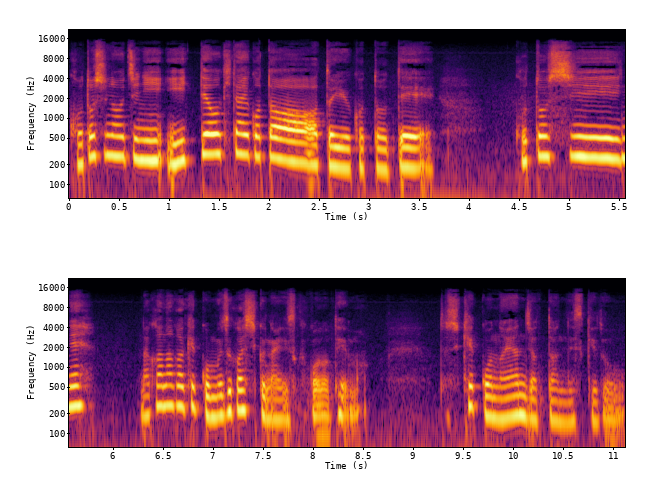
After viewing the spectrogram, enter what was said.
今年のうちに言っておきたいことということで今年ねなかなか結構難しくないですかこのテーマ。私結構悩んじゃったんですけど。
